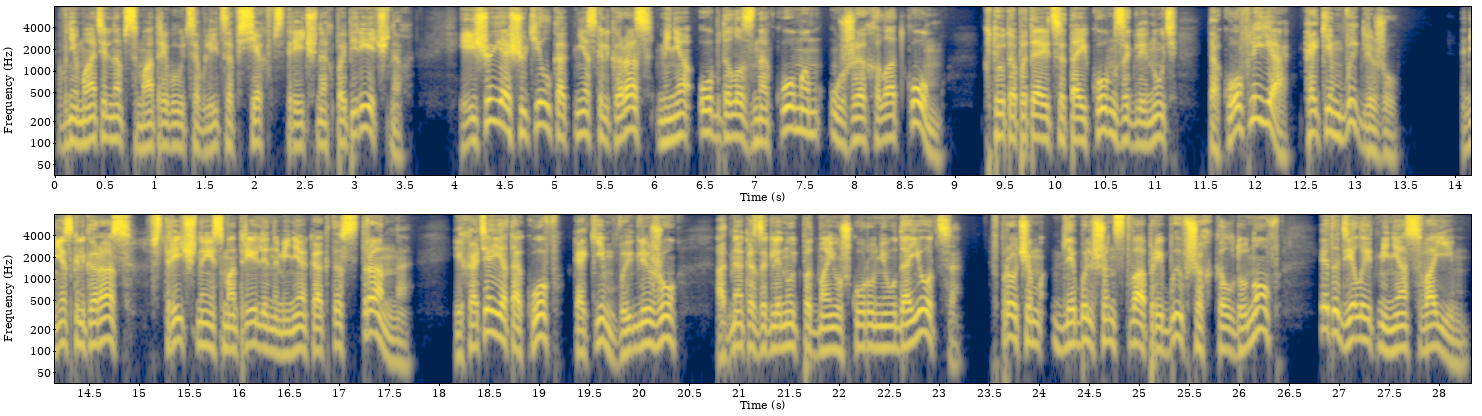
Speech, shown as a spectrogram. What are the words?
внимательно всматриваются в лица всех встречных поперечных. И еще я ощутил, как несколько раз меня обдало знакомым уже холодком. Кто-то пытается тайком заглянуть Таков ли я, каким выгляжу? Несколько раз встречные смотрели на меня как-то странно, и хотя я таков, каким выгляжу, однако заглянуть под мою шкуру не удается. Впрочем, для большинства прибывших колдунов это делает меня своим.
